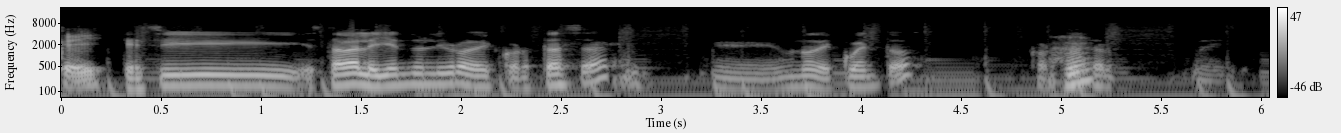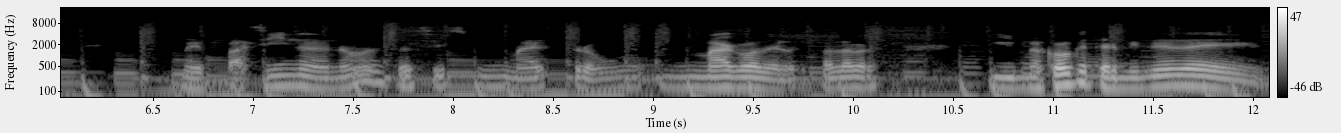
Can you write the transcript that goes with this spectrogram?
que sí estaba leyendo un libro de Cortázar, eh, uno de cuentos. Cortázar me fascina, ¿no? Entonces es un maestro, un mago de las palabras. Y me acuerdo que terminé de,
